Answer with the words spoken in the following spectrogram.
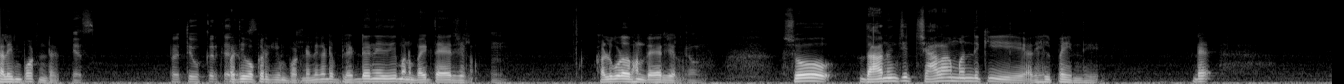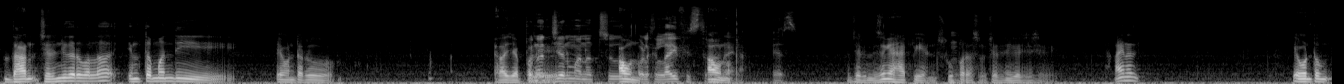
చాలా ఇంపార్టెంట్ అది. ఎస్ ప్రతి ఒక్కరికి ప్రతి ఒక్కరికి ఇంపార్టెంట్. ఎందుకంటే బ్లడ్ అనేది మనం బయట తయారు చేయలేం. కళ్ళు కూడా మనం తయారు చేయలేం. సో దాని నుంచి చాలామందికి అది హెల్ప్ అయింది. అంటే దాని చిరంజీవి గారి వల్ల ఇంతమంది ఏమంటారు ఎలా చెప్పాలి? అవును. వాళ్ళకి లైఫ్ అవును. జరిగింది నిజంగా హ్యాపీ అండ్ సూపర్ అసలు చిరంజీవి గారు చేసేది. ఆయన ఏమంటాం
